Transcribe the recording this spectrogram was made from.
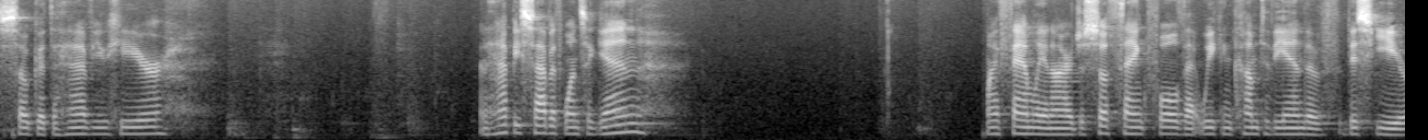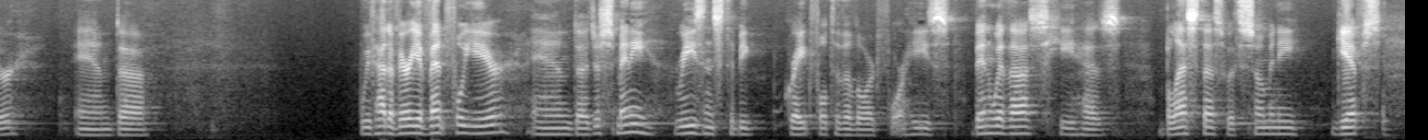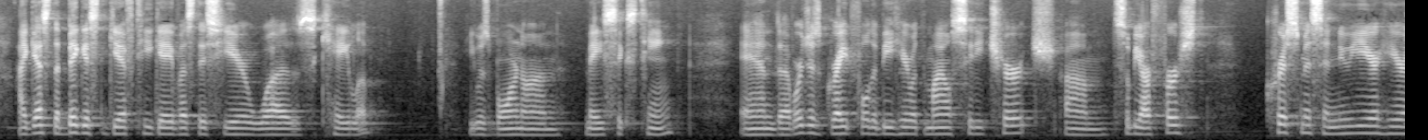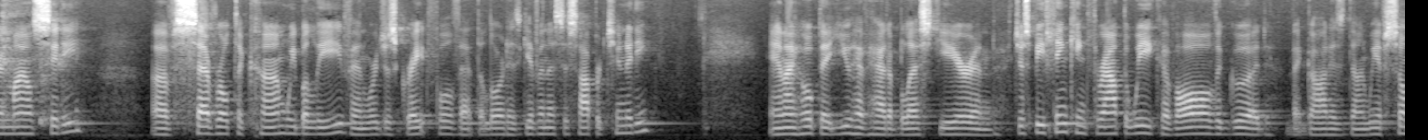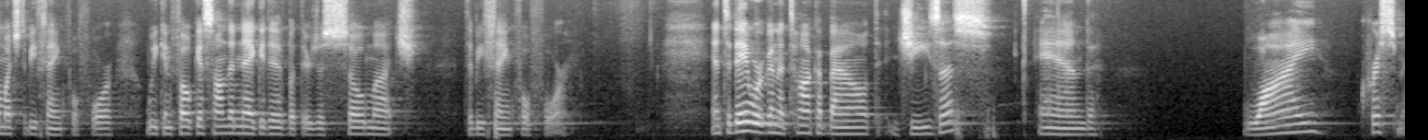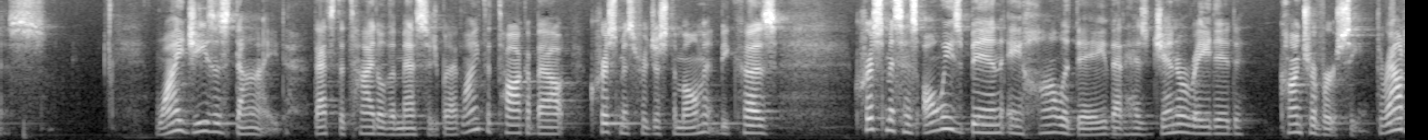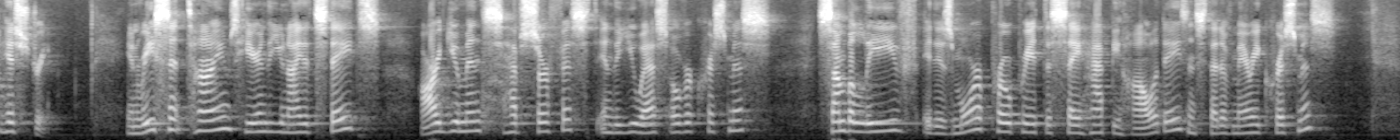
So good to have you here. And happy Sabbath once again. My family and I are just so thankful that we can come to the end of this year. And uh, we've had a very eventful year and uh, just many reasons to be grateful to the Lord for. He's been with us, He has blessed us with so many gifts. I guess the biggest gift he gave us this year was Caleb. He was born on May 16. And uh, we're just grateful to be here with the Miles City Church. Um, this will be our first Christmas and New Year here in Miles City, of several to come, we believe. And we're just grateful that the Lord has given us this opportunity. And I hope that you have had a blessed year and just be thinking throughout the week of all the good that God has done. We have so much to be thankful for. We can focus on the negative, but there's just so much to be thankful for. And today we're going to talk about Jesus and why Christmas. Why Jesus died. That's the title of the message. But I'd like to talk about Christmas for just a moment because Christmas has always been a holiday that has generated controversy throughout history. In recent times, here in the United States, arguments have surfaced in the U.S. over Christmas. Some believe it is more appropriate to say Happy Holidays instead of Merry Christmas.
